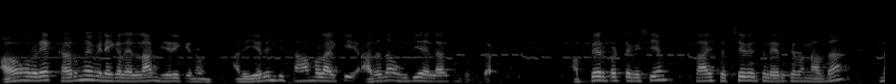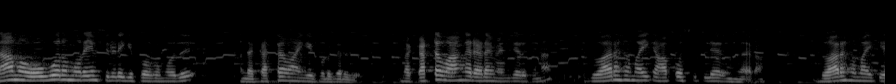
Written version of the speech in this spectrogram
அவங்களுடைய கர்ம வினைகள் எல்லாம் எரிக்கணும். அதை எரிஞ்சு சாம்பலாக்கி அதை தான் உதியா எல்லாருக்கும் கொடுத்தார் அப்பேற்பட்ட விஷயம் சாய் சச்சரியத்தில் இருக்கிறதுனால தான் நாம் ஒவ்வொரு முறையும் சிறுடிக்கு போகும்போது அந்த கட்டை வாங்கி கொடுக்கறது. அந்த கட்டை வாங்குற இடம் எங்கே இருக்குன்னா துவாரகமாய்க்கு ஆப்போசிட்லேயே துவாரக துவாரகமாய்க்கு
